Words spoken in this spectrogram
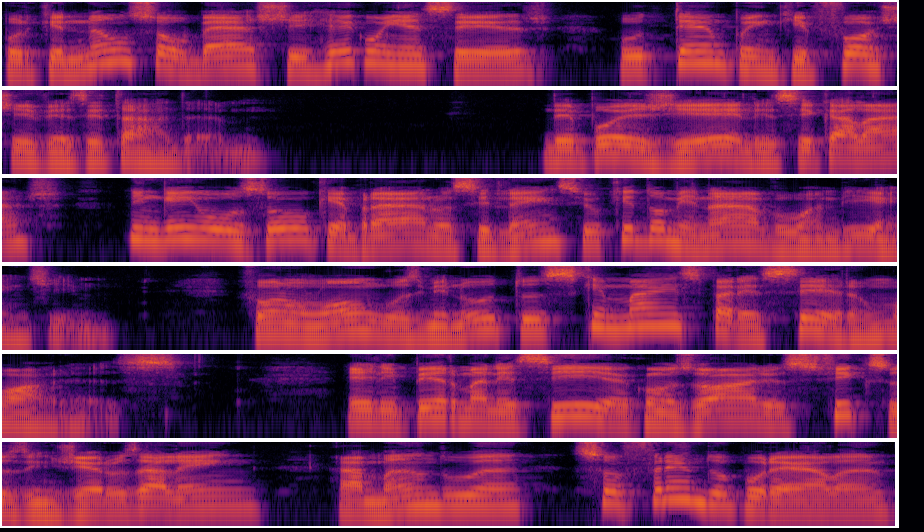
porque não soubeste reconhecer o tempo em que foste visitada. Depois de ele se calar, ninguém ousou quebrar o silêncio que dominava o ambiente. Foram longos minutos que mais pareceram horas. Ele permanecia com os olhos fixos em Jerusalém, amando-a sofrendo por ela,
